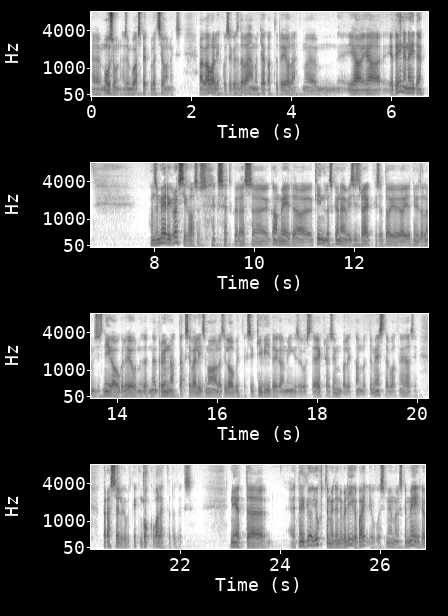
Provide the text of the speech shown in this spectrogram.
ma usun, see on puhas spekulatsioon, eks. aga avalikkusega seda vähemalt jagatud ei ole. ja, ja, ja teine näide on see Mary Krossi kaasus, eks, et kuidas äh, ka meedia kindlas kõneviisis rääkis, et oi-oi-oi, et nüüd oleme siis nii kaugele jõudnud, et need rünnatakse välismaalasi, loobitakse kividega mingisuguste EKRE sümbolit kandvate meeste poolt ja nii edasi. pärast selgub, et kõik on kokku valetatud, eks. nii et äh, et neid juhtumeid on juba liiga palju, kus minu meelest ka meedia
